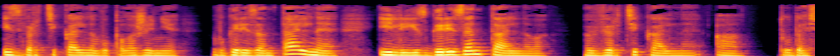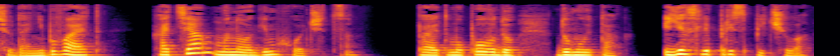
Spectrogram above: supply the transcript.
Из вертикального положения в горизонтальное или из горизонтального в вертикальное, а Туда-сюда не бывает, хотя многим хочется. По этому поводу думаю так. Если приспичило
